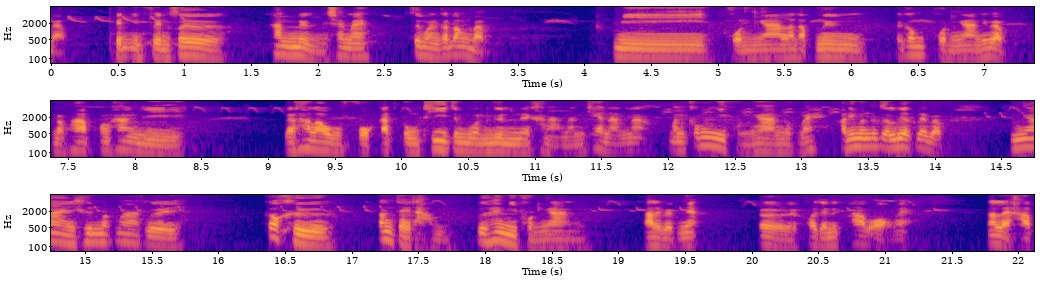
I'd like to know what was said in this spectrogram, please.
แบบเป็นอินฟลูเอนเซอร์ท่านหนึ่งใช่ไหมซึ่งมันก็ต้องแบบมีผลงานระดับหนึ่งแล้วก็ผลงานที่แบบคุณภาพค่อนข้างดี แล้วถ้าเราโฟกัสตรงที่จำนวนเงินในขนาดนั้นแค่นั้นนะมันก็ไม่มีผลงานถูกไหมคราวนี้มันก็จะเลือกได้แบบง่ายขึ้นมาก ๆเลย ก็คือตั้งใจทำเพื่อให้มีผลงานอะไรแบบเนี้ย เออ พอจะนึกภาพออกไหมนั่นแหละครับ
